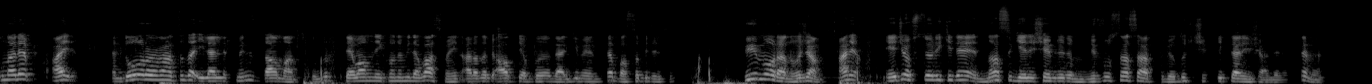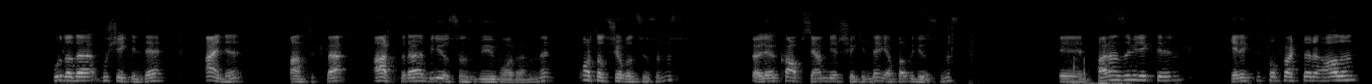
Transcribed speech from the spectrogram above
bunlar hep ay, yani doğru orantıda ilerletmeniz daha mantıklı olur. Devamlı ekonomide basmayın. Arada bir altyapı, vergi veriminde basabilirsiniz. Büyüme oranı hocam. Hani Age of Story 2'de nasıl gelişebilirim? Nüfus nasıl arttırıyorduk? Çiftlikler inşa ederek değil mi? Burada da bu şekilde aynı mantıkla arttırabiliyorsunuz büyüme oranını. Orta tuşa basıyorsunuz. Böyle kapsayan bir şekilde yapabiliyorsunuz. E, paranızı biriktirin. Gerekli toprakları alın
